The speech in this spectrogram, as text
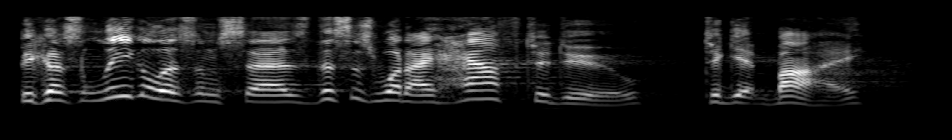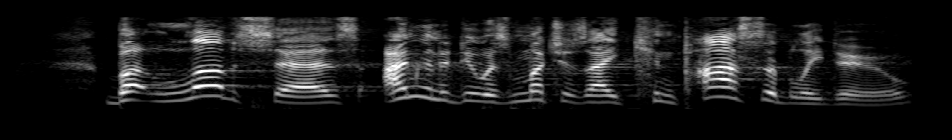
Because legalism says, this is what I have to do to get by. But love says, I'm going to do as much as I can possibly do,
